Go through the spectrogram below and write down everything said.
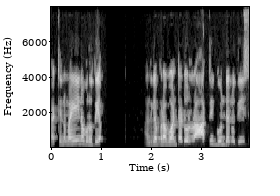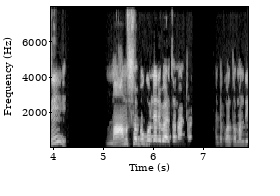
కఠినమైన హృదయం. అందుకే ప్రభు అంటాడు రాతి గుండెను తీసి మాంసపు గుండెను పెడతాను అంటాడు. అంటే కొంతమంది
